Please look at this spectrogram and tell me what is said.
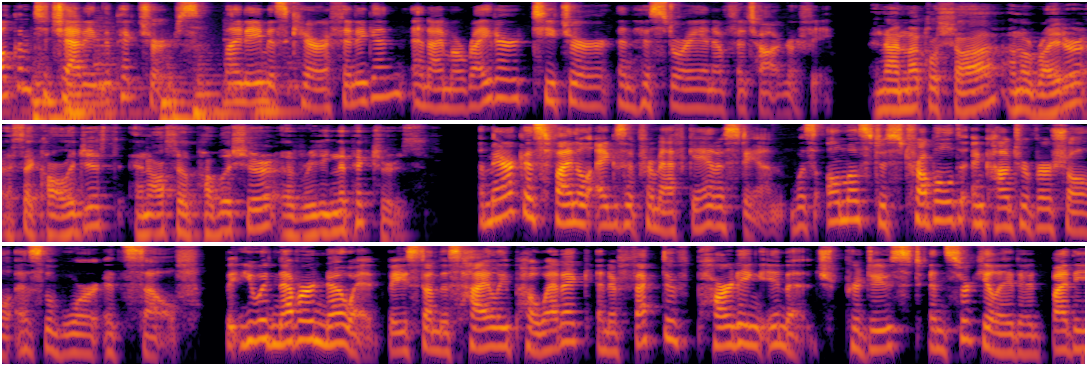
Welcome to Chatting the Pictures. My name is Cara Finnegan, and I'm a writer, teacher, and historian of photography. And I'm Michael Shaw. I'm a writer, a psychologist, and also publisher of Reading the Pictures. America's final exit from Afghanistan was almost as troubled and controversial as the war itself. But you would never know it based on this highly poetic and effective parting image produced and circulated by the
